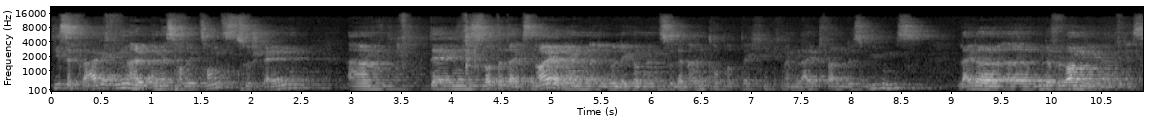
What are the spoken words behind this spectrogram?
diese Frage innerhalb eines Horizonts zu stellen, ähm, der in Sloterdijks neueren Überlegungen zu den Anthropotechniken am Leitfaden des Übens leider äh, wieder verloren gegangen ist.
